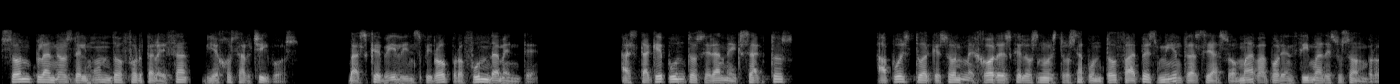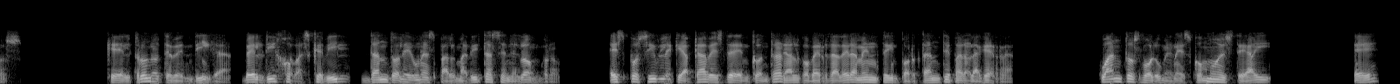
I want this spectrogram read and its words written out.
Son planos del mundo fortaleza, viejos archivos. Baskerville inspiró profundamente. ¿Hasta qué punto serán exactos? Apuesto a que son mejores que los nuestros, apuntó Fapes mientras se asomaba por encima de sus hombros. Que el trono te bendiga, Bell dijo Baskerville, dándole unas palmaditas en el hombro. Es posible que acabes de encontrar algo verdaderamente importante para la guerra. ¿Cuántos volúmenes como este hay? Eh,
